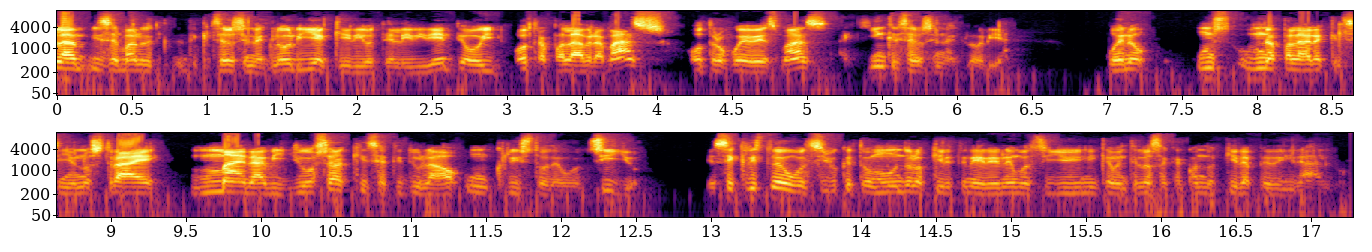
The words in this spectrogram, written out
Hola mis hermanos de Cristianos en la Gloria, querido televidente, hoy otra palabra más, otro jueves más, aquí en Cristianos en la Gloria. Bueno, una palabra que el Señor nos trae maravillosa que se ha titulado Un Cristo de Bolsillo. Ese Cristo de bolsillo que todo el mundo lo quiere tener en el bolsillo y únicamente lo saca cuando quiera pedir algo.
